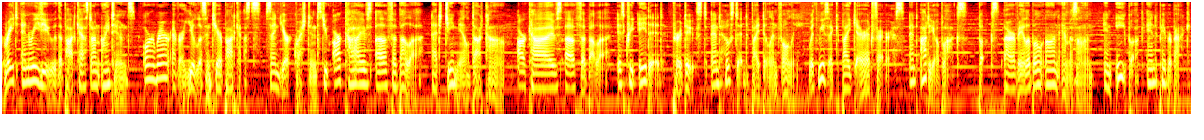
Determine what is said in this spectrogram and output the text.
Rate and review the podcast on iTunes or wherever you listen to your podcasts. Send your questions to archivesoffabella at gmail.com. Archives of Fabella is created, produced, and hosted by Dylan Foley, with music by Garrett Ferris and audio blocks. Books are available on Amazon in ebook and paperback.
